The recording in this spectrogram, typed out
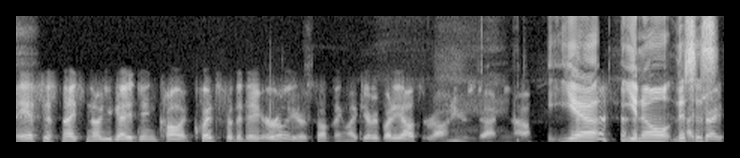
Hey, it's just nice to know you guys didn't call it quits for the day early or something like everybody else around here's done. You know. Yeah, you know, this I is Tried,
